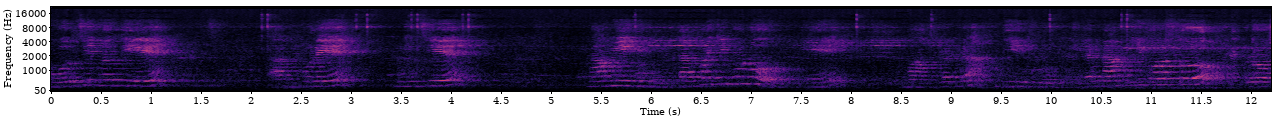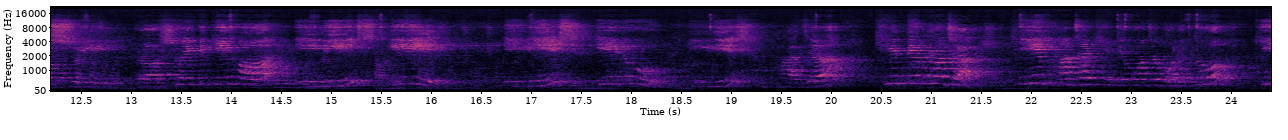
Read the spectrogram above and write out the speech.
গোল চিহ্ন দিয়ে তারপরে নিচে নামিয়ে দিব তারপরে কি করব? এই মাত্রাটা দিয়ে দিব। এটার নাম কি বলতো? রসই। রসইতে কি হয়? ইলিশ ইট ইলিশ ইডু ইলিশ ভাজা খেতে মজা। কি ভাজা খেতে মজা বলো তো? কি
